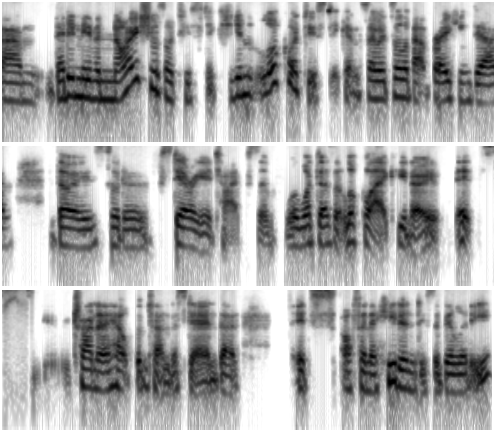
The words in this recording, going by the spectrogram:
um, they didn't even know she was autistic. She didn't look autistic. And so it's all about breaking down those sort of stereotypes of, well, what does it look like? You know, it's trying to help them to understand that it's often a hidden disability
